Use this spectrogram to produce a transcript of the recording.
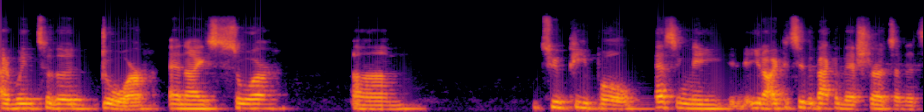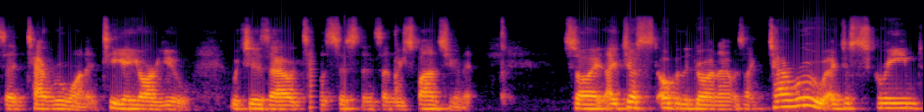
I, went to the door and I saw um, two people asking me, you know, I could see the back of their shirts and it said TARU on it, T A R U, which is our assistance and response unit. So I, I, just opened the door and I was like, Taru, I just screamed.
